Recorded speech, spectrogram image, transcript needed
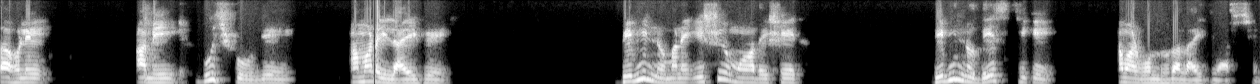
তাহলে আমি বুঝব যে আমার এই লাইফে বিভিন্ন মানে এশীয় মহাদেশের বিভিন্ন দেশ থেকে আমার বন্ধুরা লাইফে আসছেন।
